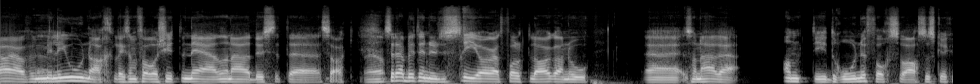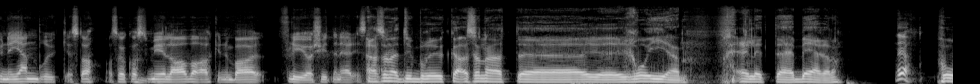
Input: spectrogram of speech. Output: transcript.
ja, ja, for millioner liksom, for å skyte ned en sånn her dustete sak. Ja. Så det har blitt en industri òg, at folk lager nå eh, sånne her antidroneforsvar som skal kunne gjenbrukes, da, og skal koste mye lavere. Kunne bare fly og skyte ned disse. Ja, sånn at du bruker Sånn at uh, Royen er litt eh, bedre, da. Ja. På,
